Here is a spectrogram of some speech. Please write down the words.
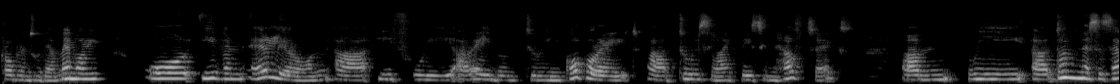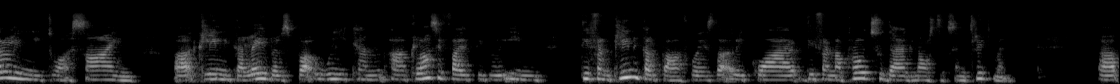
problems with their memory or even earlier on, uh, if we are able to incorporate uh, tools like this in health checks, um, we uh, don't necessarily need to assign uh, clinical labels, but we can uh, classify people in different clinical pathways that require different approach to diagnostics and treatment. Uh,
